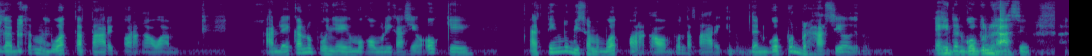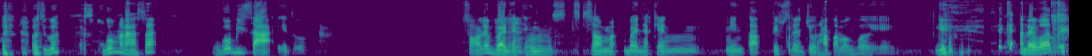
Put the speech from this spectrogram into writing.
nggak bisa membuat tertarik orang awam. Andai kan lu punya ilmu komunikasi yang oke, I think lu bisa membuat orang awam pun tertarik gitu. Dan gue pun berhasil gitu. Eh dan gue pun berhasil. Maksud gue, gue merasa gue bisa gitu. Soalnya banyak yang sama banyak yang minta tips dan curhat sama gue gitu. aneh banget ya.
